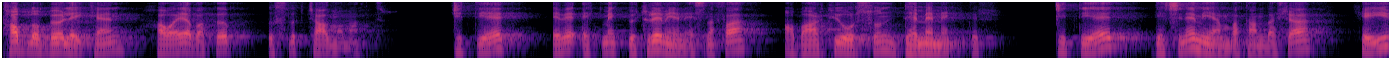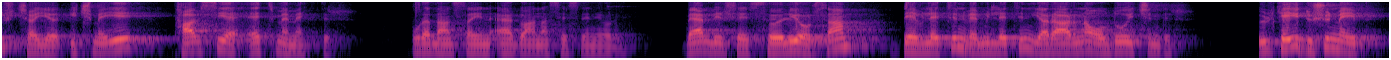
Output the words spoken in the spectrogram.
tablo böyleyken havaya bakıp ıslık çalmamaktır. Ciddiyet eve ekmek götüremeyen esnafa abartıyorsun dememektir. Ciddiyet geçinemeyen vatandaşa keyif çayı içmeyi tavsiye etmemektir. Buradan Sayın Erdoğan'a sesleniyorum. Ben bir şey söylüyorsam devletin ve milletin yararına olduğu içindir. Ülkeyi düşünmeyip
